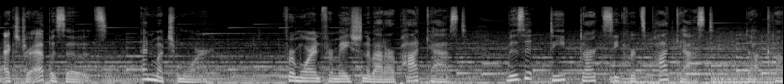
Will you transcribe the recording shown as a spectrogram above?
extra episodes, and much more. For more information about our podcast, visit deepdarksecretspodcast.com.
